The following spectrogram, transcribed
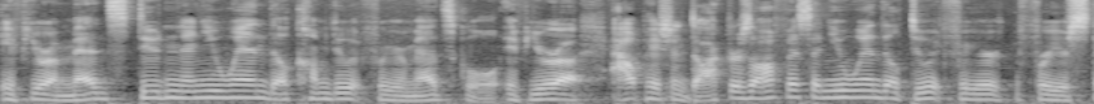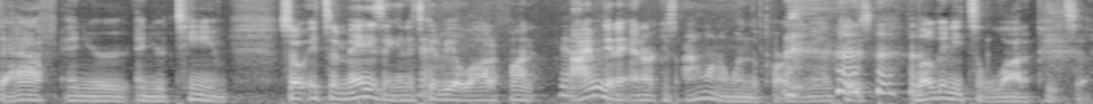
If you're a med student and you win, they'll come do it for your med school. If you're a outpatient doctor's office and you win, they'll do it for your for your staff and your and your team. So it's amazing and it's going to be a lot of fun. Yeah. I'm going to enter because I want to win the party, man. Because Logan eats a lot of pizza.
